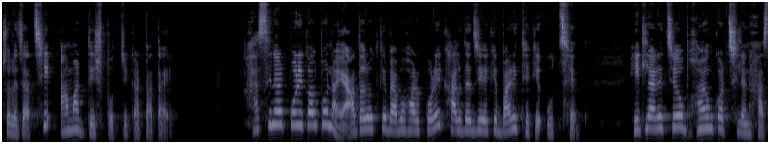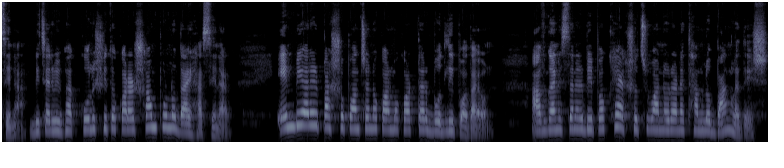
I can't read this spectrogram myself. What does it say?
চলে যাচ্ছি আমার দেশ পত্রিকার পাতায়। হাসিনার পরিকল্পনায় আদালতকে ব্যবহার করে খালেদা জিয়াকে বাড়ি থেকে উচ্ছেদ। হিটলারের চেয়েও ভয়ঙ্কর ছিলেন হাসিনা। বিচার বিভাগ কলুষিত করার সম্পূর্ণ দায় হাসিনার। এনবিআরের পাঁচশো পঞ্চান্ন কর্মকর্তার বদলি পদায়ন। আফগানিস্তানের বিপক্ষে একশো চুয়ান্ন রানে থামল বাংলাদেশ।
